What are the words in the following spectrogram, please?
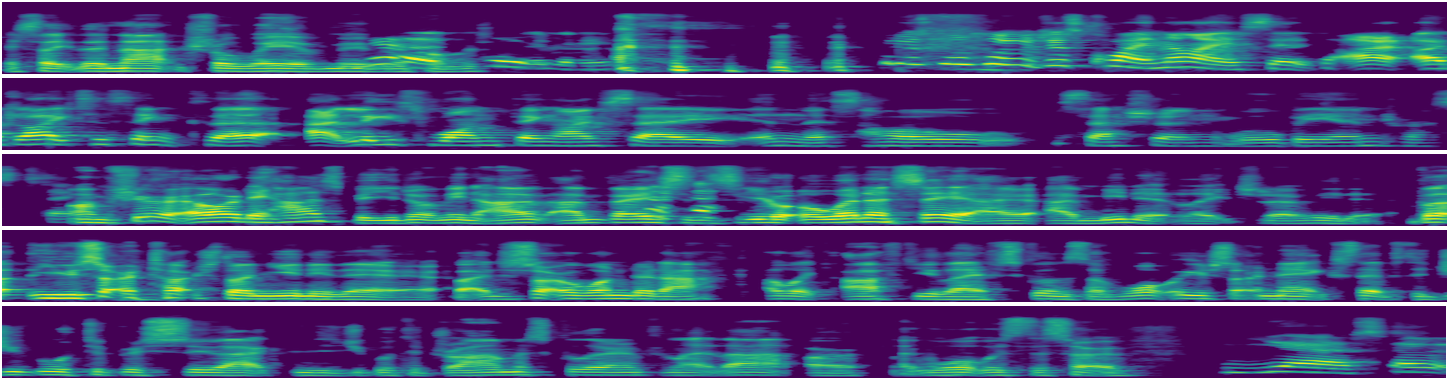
it's like the natural way of moving yeah, totally. it's also just quite nice. It, I, would like to think that at least one thing I say in this whole session will be interesting. I'm sure it already has, but you know what I mean? I, I'm very sincere. when I say it, I, I mean it. Like, should I mean it? But you sort of touched on uni there. But I just sort of wondered after, like, after you left school and stuff, what were your sort of next steps? Did you go to pursue acting? Did you go to drama school or anything like that? Or like, what was the sort of? Yeah, so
